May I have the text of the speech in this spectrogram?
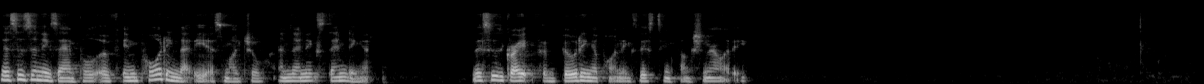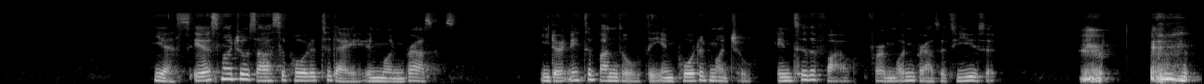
This is an example of importing that ES module and then extending it. This is great for building upon existing functionality. Yes, ES modules are supported today in modern browsers. You don't need to bundle the imported module into the file for a modern browser to use it.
